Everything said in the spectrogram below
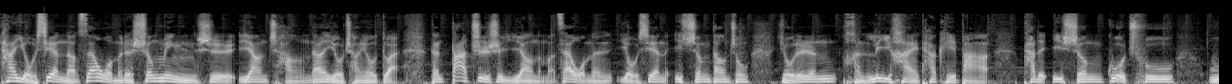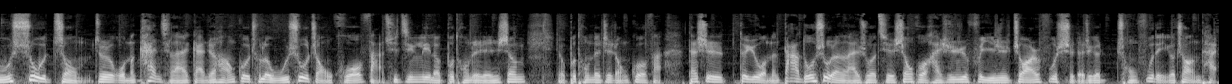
它有限的，虽然我们的生命是一样长，当然有长有短，但大致是一样的嘛。在我们有限的一生当中，有的人很厉害，他可以把他的一生过出无数种，就是我们看起来感觉好像过出了无数种活法，去经历了不同的人生，有不同的这种过法。但是对于我们大多数人来说，其实生活还是日复一日、周而复始的这个重复的一个状态。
